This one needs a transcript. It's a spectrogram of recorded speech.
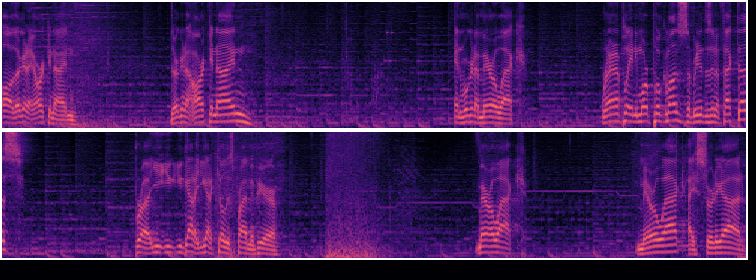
Oh, they're gonna Arcanine. They're gonna Arcanine and we're gonna Marowak. We're not gonna play any more Pokemon, so Sabrina doesn't affect us. Bruh, you, you, you, gotta you gotta kill this Prime here. Marowak. Marowak, I swear to God.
